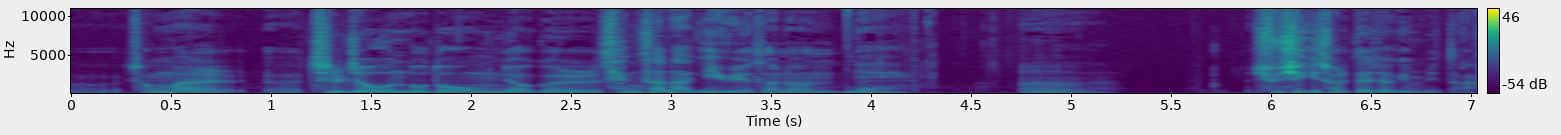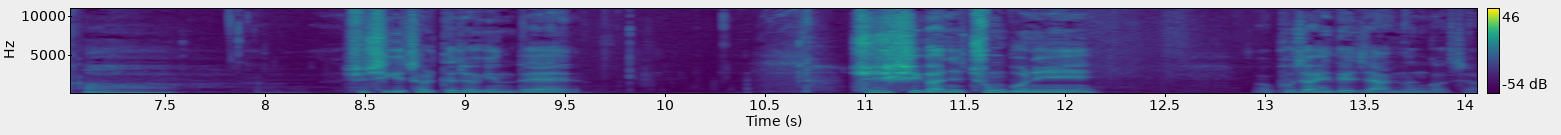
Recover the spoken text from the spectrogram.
어 정말 어, 질 좋은 노동력을 생산하기 위해서는 네. 어, 휴식이 절대적입니다. 어. 휴식이 절대적인데 휴식 시간이 충분히 보장이 되지 않는 거죠.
